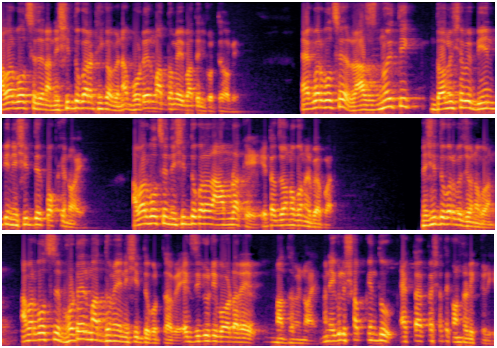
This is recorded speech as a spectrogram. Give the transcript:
আবার বলছে যে না, নিষিদ্ধ করা ঠিক হবে না, ভোটের মাধ্যমে বাতিল করতে হবে। একবার বলছে, রাজনৈতিক দল হিসেবে বিএনপি নিষিদ্ধের পক্ষে নয়। আবার বলছে, নিষিদ্ধ করার আমরা কে? এটা জনগণের ব্যাপার। নিষিদ্ধ করবে জনগণ। আবার বলছে ভোটের মাধ্যমে নিষিদ্ধ করতে হবে এক্সিকিউটিভ অর্ডারের মাধ্যমে নয়। মানে এগুলি সব কিন্তু একটা একটার সাথে কন্ট্রাডিক্টরি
